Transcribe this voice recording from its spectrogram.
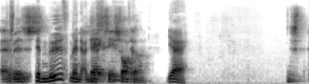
It Just was the movement and sexy the soccer. And, yeah. Just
